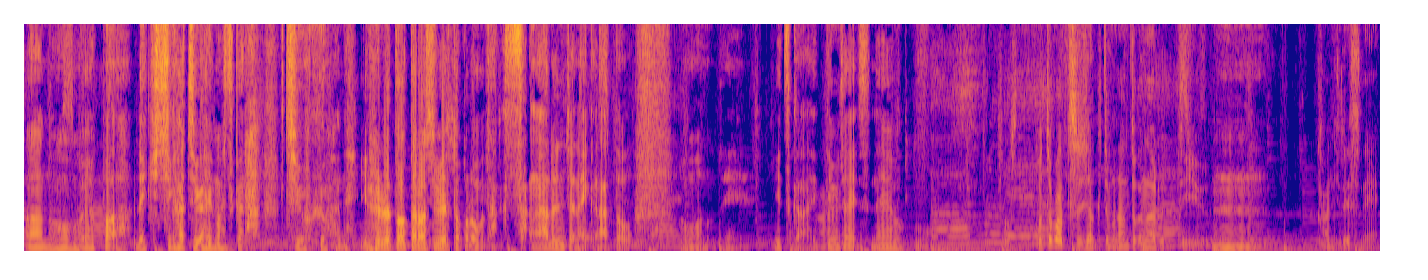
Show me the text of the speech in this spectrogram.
あの、やっぱ歴史が違いますから、中国はね、いろいろと楽しめるところもたくさんあるんじゃないかなと思うので、いつか行ってみたいですね、僕も。そうですね、言葉通じなくてもなんとかなるっていううん。感じですね。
